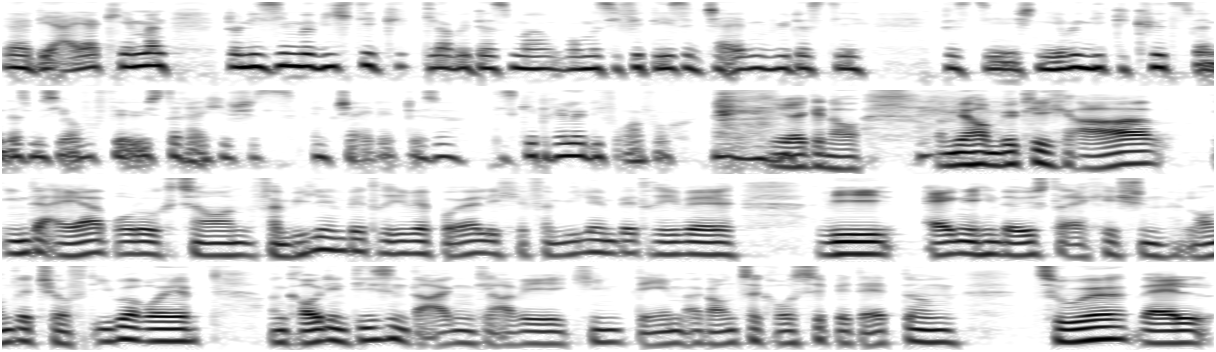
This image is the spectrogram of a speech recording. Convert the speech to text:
äh, die Eier kommen, dann ist immer wichtig, glaube ich, dass man, wenn man sich für das entscheiden will, dass die, dass die Schnäbel nicht gekürzt werden, dass man sich einfach für österreichisches entscheidet. Also das geht relativ einfach. Ja, genau. Und wir haben wirklich auch in der Eierproduktion Familienbetriebe, bäuerliche Familienbetriebe, wie eigentlich in der österreichischen Landwirtschaft überall. Und gerade in diesen Tagen, glaube ich, kommt dem eine ganz große Bedeutung zu, weil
